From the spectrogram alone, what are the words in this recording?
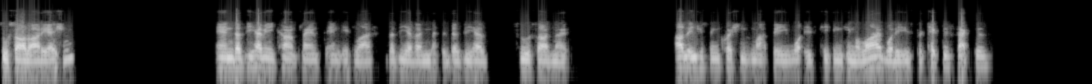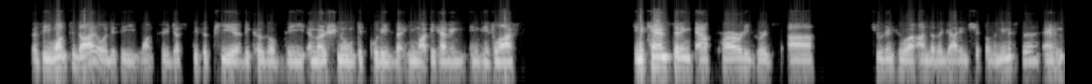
suicidal ideation. And does he have any current plans to end his life? Does he have a method? Does he have suicide notes? Other interesting questions might be what is keeping him alive? What are his protective factors? Does he want to die or does he want to just disappear because of the emotional difficulties that he might be having in his life? In a CAMHS setting, our priority groups are children who are under the guardianship of the minister and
